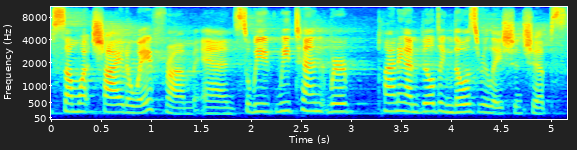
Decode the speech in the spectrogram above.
somewhat shied away from. And so we, we tend, we're planning on building those relationships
